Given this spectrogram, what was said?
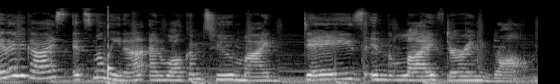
Hey there you guys, it's Molina and welcome to my days in the life during ROM.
